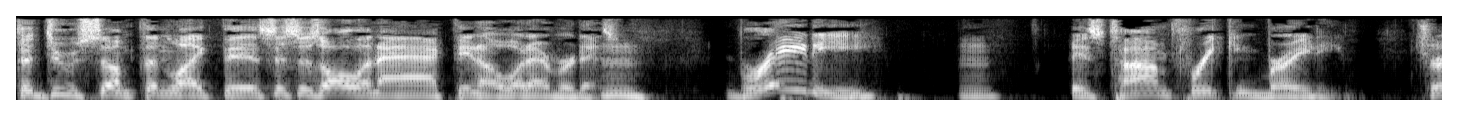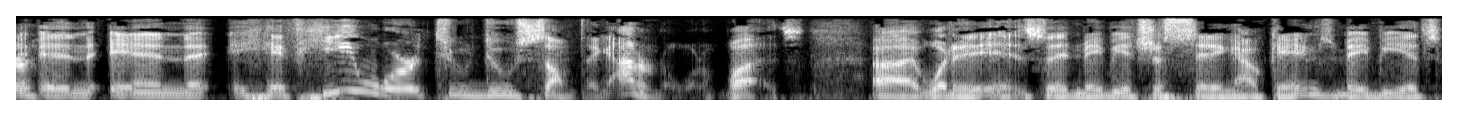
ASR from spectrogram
to do something like this. This is all an act, you know, whatever it is. Brady is Tom freaking Brady. Sure. And and if he were to do something, I don't know what it was, uh, what it is. And maybe it's just sitting out games. Maybe it's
